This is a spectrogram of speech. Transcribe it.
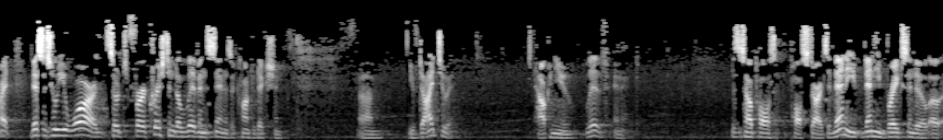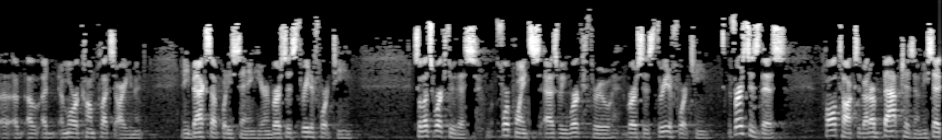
Right? This is who you are. So for a Christian to live in sin is a contradiction. Um, you've died to it. How can you live in it? This is how Paul, Paul starts. And then he, then he breaks into a, a, a, a more complex argument. And he backs up what he's saying here in verses 3 to 14. So let's work through this. Four points as we work through verses 3 to 14. The first is this Paul talks about our baptism. He says,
